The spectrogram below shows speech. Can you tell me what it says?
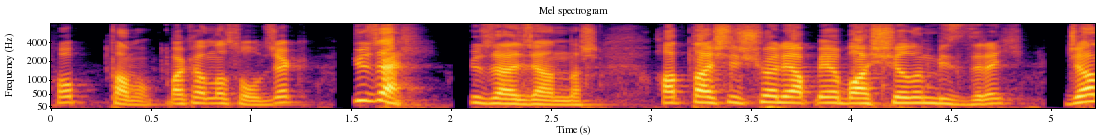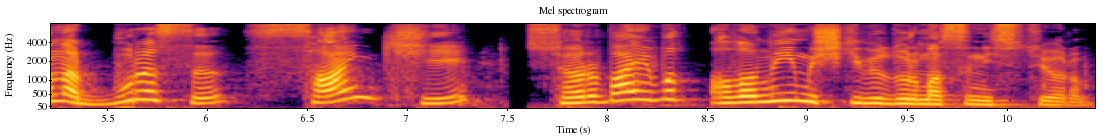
Hop tamam. Bakalım nasıl olacak. Güzel. Güzel canlar. Hatta şimdi şöyle yapmaya başlayalım biz direkt. Canlar burası sanki survival alanıymış gibi durmasını istiyorum.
